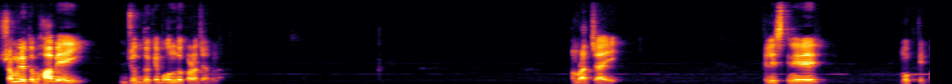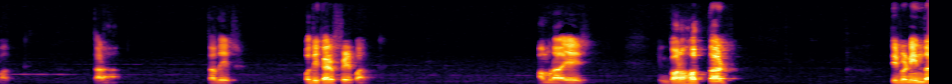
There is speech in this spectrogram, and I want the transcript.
সম্মিলিতভাবে এই যুদ্ধকে বন্ধ করা যাবে না? আমরা চাই ফিলিস্তিনের মুক্তি পাক। তারা তাদের অধিকার ফিরে পাক। আমরা এর গণহত্যার তীব্র নিন্দা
